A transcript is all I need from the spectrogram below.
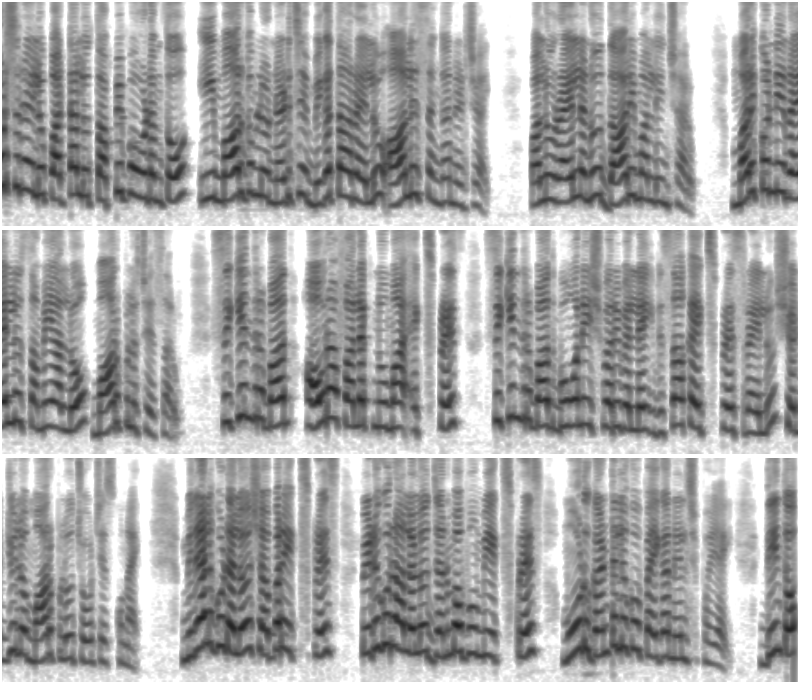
గూడ్స్ రైలు పట్టాలు తప్పిపోవడంతో ఈ మార్గంలో నడిచే మిగతా రైళ్ళు ఆలస్యంగా నడిచాయి పలు రైళ్ళను దారి మళ్ళించారు. మరికొన్ని రైళ్ళు సమయాల్లో మార్పులు చేశారు. సికింద్రాబాద్ హౌరా ఫలక్నుమా ఎక్స్ప్రెస్ సికింద్రాబాద్ భువనేశ్వరి వెళ్ళే విశాఖ ఎక్స్ప్రెస్ రైలు షెడ్యూల్లో మార్పులు చోటు చేసుకున్నాయి. మిరాలగూడలో శబరి ఎక్స్ప్రెస్ పిడుగురాలలో జన్మభూమి ఎక్స్ప్రెస్ మూడు గంటలకు పైగా నిలిచిపోయాయి. దీంతో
